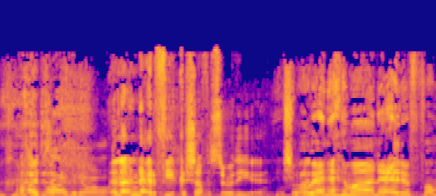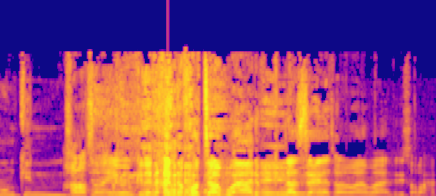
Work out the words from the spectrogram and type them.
ما. أدري والله أنا نعرف فيه الكشافة السعودية يعني شباب يعني إحنا ما نعرف فممكن خلاص أنا أيوه يمكن دخلنا فوتاب وعارف يمكن. الناس زعلت ما, ما أدري صراحة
